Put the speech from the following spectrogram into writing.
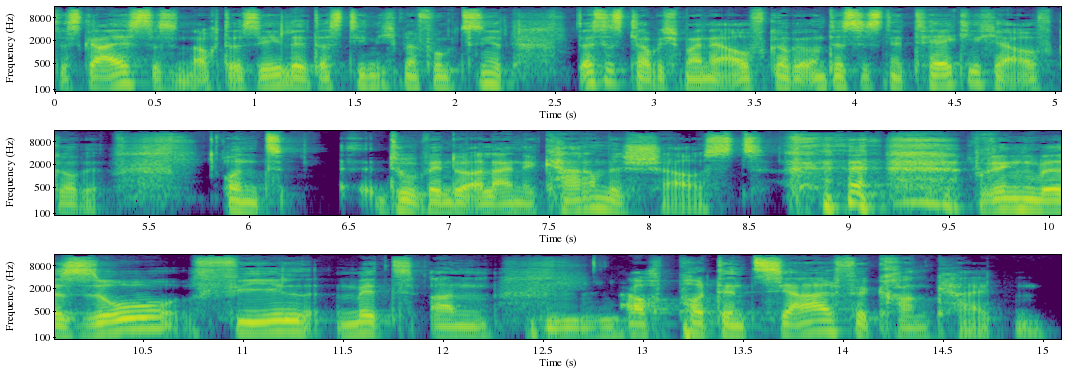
des Geistes und auch der Seele, dass die nicht mehr funktioniert. Das ist, glaube ich, meine Aufgabe und das ist eine tägliche Aufgabe. Und äh, du, wenn du alleine karmisch schaust, bringen wir so viel mit an mhm. auch Potenzial für Krankheiten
